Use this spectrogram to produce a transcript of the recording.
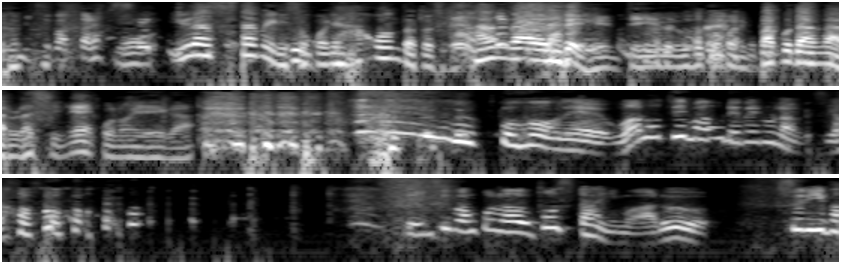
う道ばっかり走ってもう、揺らすためにそこに運んだとしか考えられへんっていうところに爆弾があるらしいね、この映画。もうね、笑ってまうレベルなんですよ。で一番このポスターにもある、吊り橋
